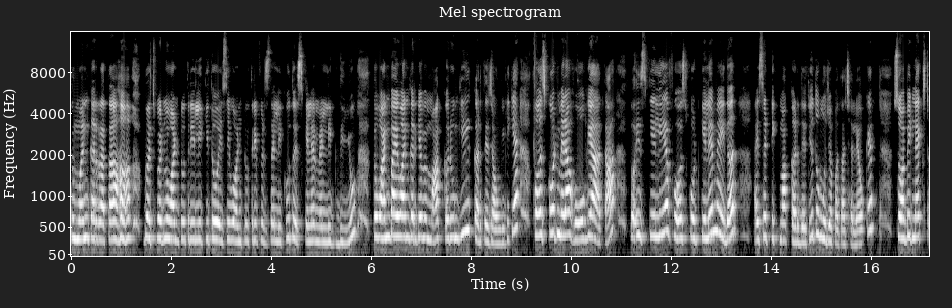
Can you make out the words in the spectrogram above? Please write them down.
तो मन कर रहा था बचपन में वन टू थ्री लिखी तो ऐसे वन टू थ्री फिर से लिखूँ। तो इसके लिए मैं लिख दी हूँ। तो वन बाय वन करके मैं मार्क करूँगी। करते जाऊँगी ठीक है? फ़र्स्ट कोट मेरा हो गया था तो इसके लिए फ़र्स्ट कोट के लिए मैं इधर ऐसे टिक मार्क कर देती हूँ तो मुझे पता चले ओके सो so, अभी नेक्स्ट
